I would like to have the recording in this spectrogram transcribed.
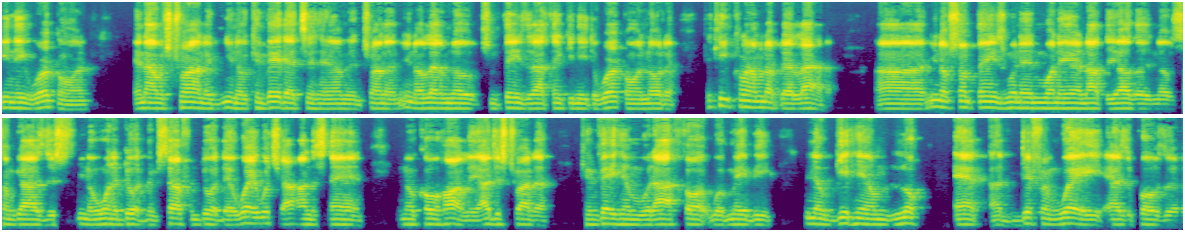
he need work on, and I was trying to, you know, convey that to him and trying to, you know, let him know some things that I think he need to work on in order to keep climbing up that ladder. Uh, you know, some things went in one ear and out the other. You know, some guys just, you know, want to do it themselves and do it their way, which I understand, you know, cold-heartedly. I just try to convey him what I thought would maybe, you know, get him looked at a different way as opposed to, you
